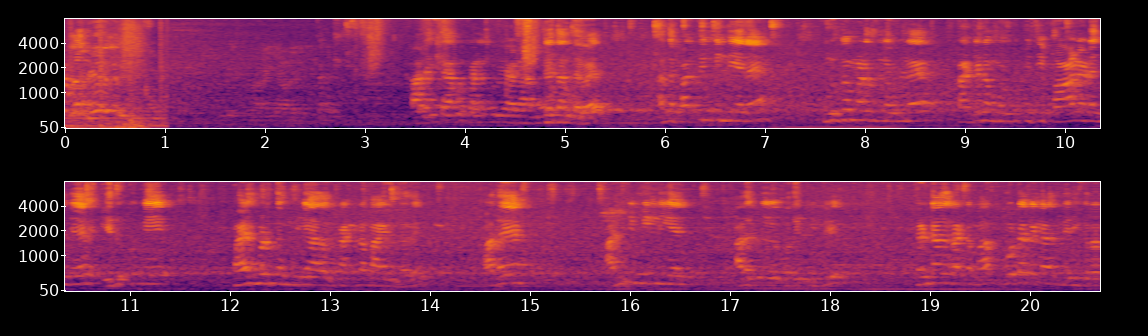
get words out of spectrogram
எல்லாம் தேர்தல் அழைக்காம கலந்துரையாடாமல் தந்தவர் அந்த பத்து மில்லியனை குறுக்கமடத்தில் உள்ள கட்டணம் ஒன்று பற்றி பாலடைஞ்ச எதுக்குமே பயன்படுத்த முடியாத ஒரு கட்டணமாக இருந்தது. அதை அஞ்சு மில்லியன் அதுக்கு ஒதுக்கிட்டு ரெண்டாவது கட்டமாக கோட்டக்கல்லாத்தில் இருக்கிற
